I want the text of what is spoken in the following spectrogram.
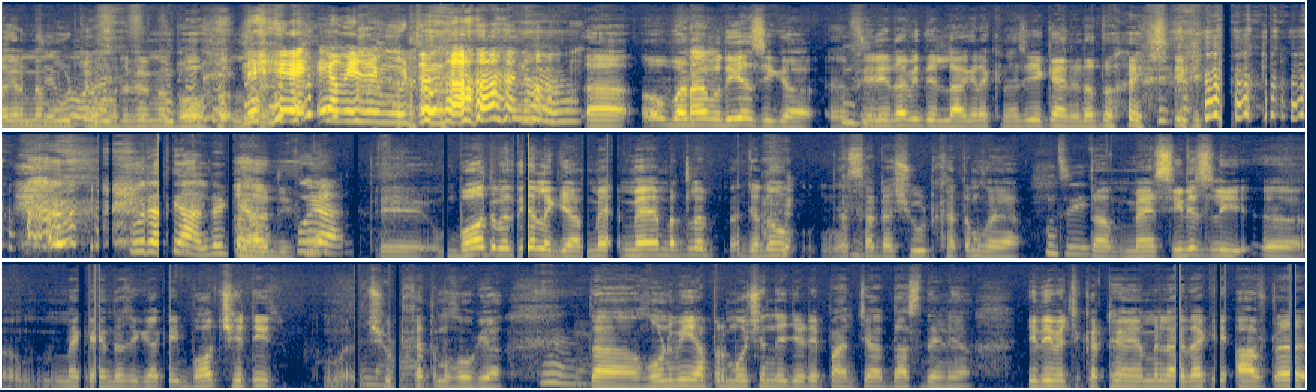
ਅਗਰ ਮੈਂ ਮੂਡ ਤੇ ਹੋਵਾਂ ਤਾਂ ਫਿਰ ਮੈਂ ਬਹੁਤ ਬੋਲਦਾ ਇਹ ਹਮੇਸ਼ਾ ਮੂਡ ਚੰਦਾ ਤਾਂ ਉਹ ਬੜਾ ਵਧੀਆ ਸੀਗਾ। ਫਿਰ ਇਹਦਾ ਵੀ ਦਿਲ ਲਾ ਕੇ ਰੱਖਣਾ ਸੀ ਇਹ ਕੈਨੇਡਾ ਤੋਂ ਆਈ ਸੀ ਪੂਰਾ ਧਿਆਨ ਰੱਖਿਆ ਹਾਂਜੀ। ਪੂਰਾ। ਤੇ ਬਹੁਤ ਵਧੀਆ ਲੱਗਿਆ। ਮੈਂ ਮੈਂ ਮਤਲਬ ਜਦੋਂ ਸਾਡਾ ਸ਼ੂਟ ਖਤਮ ਹੋਇਆ ਜੀ। ਤਾਂ ਮੈਂ ਸੀਰੀਅਸਲੀ ਮੈਂ ਕਹਿੰਦਾ ਸੀਗਾ ਕਿ ਬਹੁਤ ਛੇਤੀ ਸ਼ੂਟ ਖਤਮ ਹੋ ਗਿਆ। ਤਾਂ ਹੁਣ ਵੀ ਆ ਪ੍ਰੋਮੋਸ਼ਨ ਦੇ ਜਿਹੜੇ 5 4 10 ਦਿਨ ਆ ਇਹਦੇ ਵਿੱਚ ਇਕੱਠੇ ਹੋਏ ਮੈਨੂੰ ਲੱਗਦਾ ਕਿ ਆਫਟਰ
